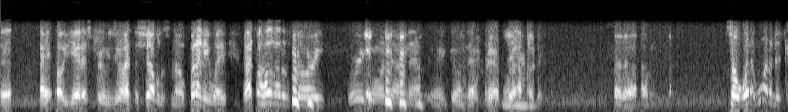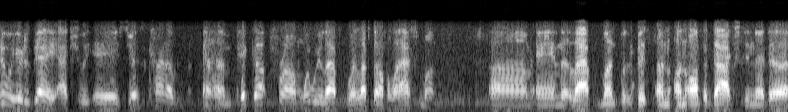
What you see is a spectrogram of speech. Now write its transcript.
Uh, I, oh yeah, that's true. You don't have to shovel the snow. But anyway, that's a whole other story. We're going down that. We ain't going down that Yeah. road. But um, so what I wanted to do here today actually is just kind of pick up from where we left. Where We left off last month, um, and the last month was a bit un- unorthodox in that uh,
